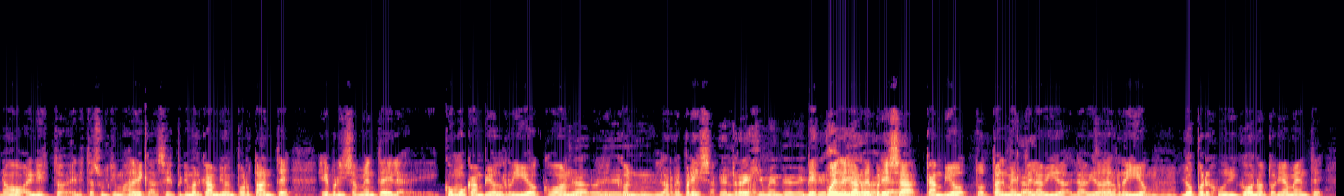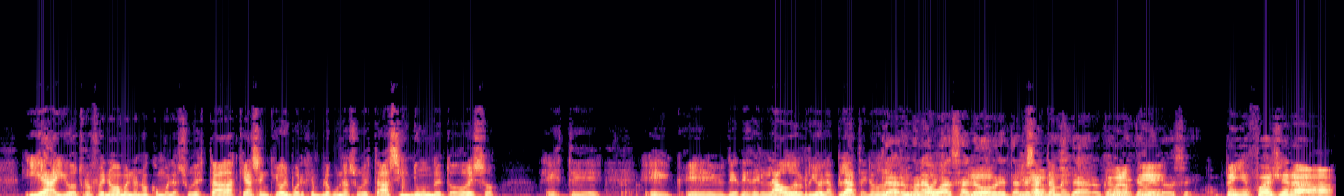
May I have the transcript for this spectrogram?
¿no? en, esto, en estas últimas décadas. El primer cambio importante es precisamente cómo cambió el río con, eh, con la represa. El régimen de, Después de la represa cambió totalmente la vida, la vida del río, lo perjudicó notoriamente. Y hay otros fenómenos ¿no? como las sudestadas que hacen que hoy, por ejemplo, que una sudestada se inunde todo eso este eh, eh, desde el lado del río de la Plata y no claro, con agua salobre tal vez. Exactamente Peña fue ayer a,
